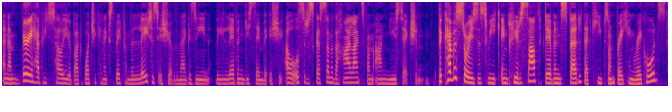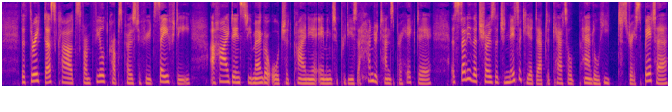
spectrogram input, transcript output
and I'm very happy to tell you about what you can expect from the latest issue of the magazine, the 11 December issue. I will also discuss some of the highlights from our news section. The cover stories this week include a South Devon stud that keeps on breaking records, the threat dust clouds from field crops pose to food safety, a high density mango orchard pioneer aiming to produce 100 tons per hectare, a study that shows that genetically adapted cattle handle heat stress better,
